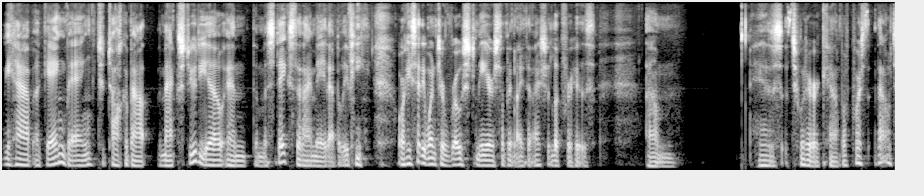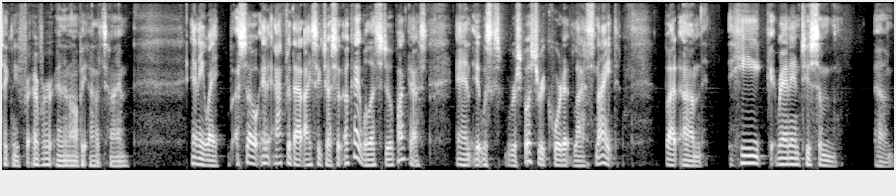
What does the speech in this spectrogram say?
we have a gangbang to talk about the Mac Studio and the mistakes that I made. I believe he, or he said he wanted to roast me or something like that. I should look for his um, his Twitter account. Of course, that'll take me forever, and then I'll be out of time. Anyway, so and after that, I suggested, okay, well, let's do a podcast, and it was we were supposed to record it last night, but um, he ran into some um,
